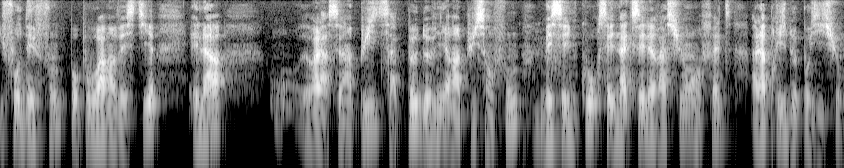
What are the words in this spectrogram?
il faut des fonds pour pouvoir investir. Et là, voilà, c'est un puits, ça peut devenir un puissant fond, mmh. mais c'est une course, c'est une accélération en fait à la prise de position.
